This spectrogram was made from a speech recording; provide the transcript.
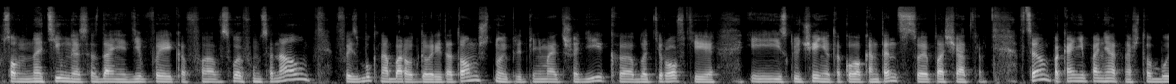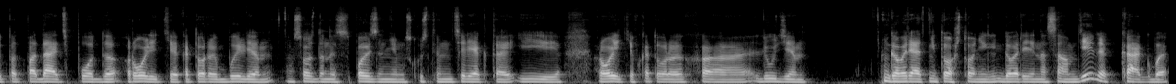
условно нативное создание дипфейков а, в свой функционал, Facebook, наоборот, говорит о том, что ну, и предпринимает шаги к блокировке и исключению такого контента с своей площадки. В целом, пока непонятно, что будет подпадать под ролики, которые были созданы с использованием искусственного интеллекта и ролики, в которых э, люди говорят не то, что они говорили на самом деле, как бы,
